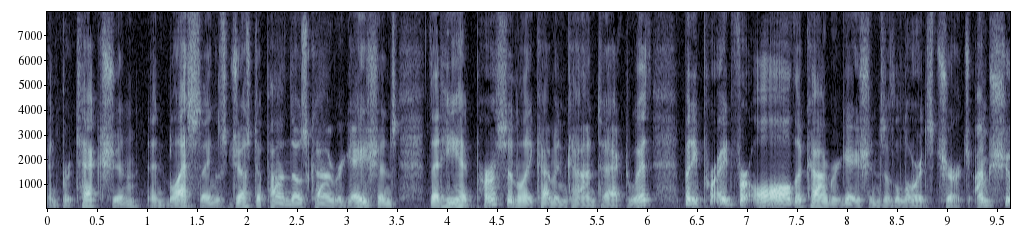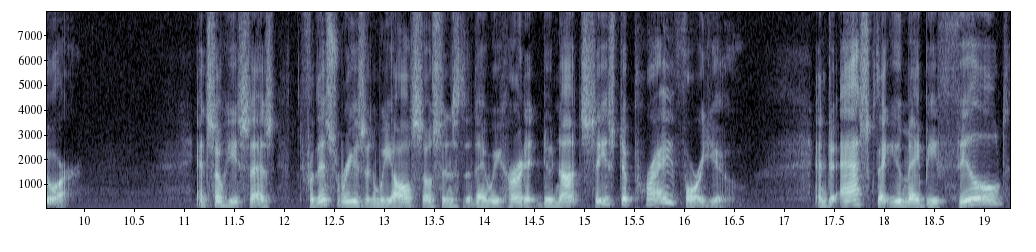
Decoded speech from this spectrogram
and protection and blessings just upon those congregations that he had personally come in contact with, but he prayed for all the congregations of the Lord's church, I'm sure. And so he says, For this reason we also, since the day we heard it, do not cease to pray for you, and to ask that you may be filled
